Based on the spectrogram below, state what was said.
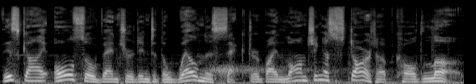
this guy also ventured into the wellness sector by launching a startup called Love,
